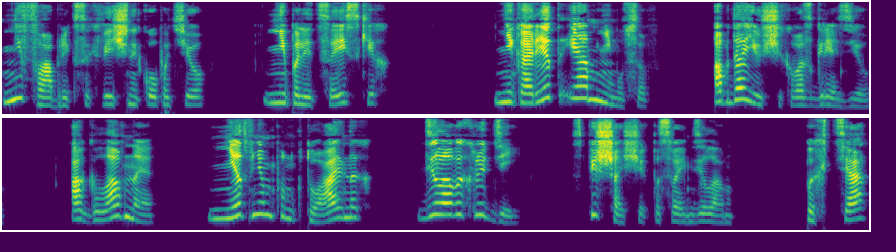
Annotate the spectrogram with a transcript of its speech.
ни фабрик с их вечной копотью, ни полицейских, ни карет и амнимусов, обдающих вас грязью, а главное, нет в нем пунктуальных, деловых людей, спешащих по своим делам, пыхтя,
